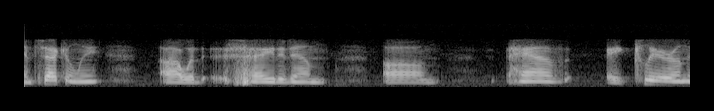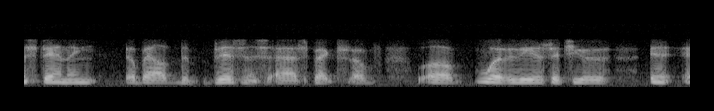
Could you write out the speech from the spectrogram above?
And secondly, I would say to them, um, have a clear understanding about the business aspects of uh, what it is that you're in, uh,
